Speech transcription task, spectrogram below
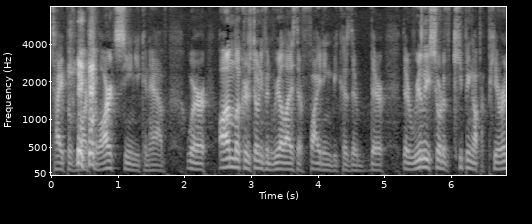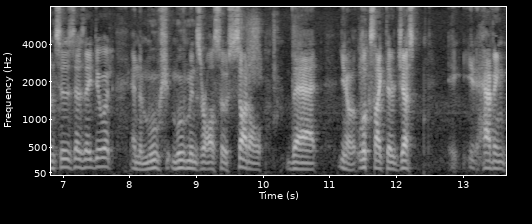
type of martial arts scene you can have where onlookers don't even realize they're fighting because they're they're they're really sort of keeping up appearances as they do it. And the move, movements are all so subtle that you know, it looks like they're just having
